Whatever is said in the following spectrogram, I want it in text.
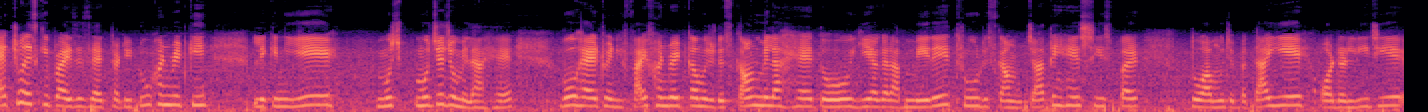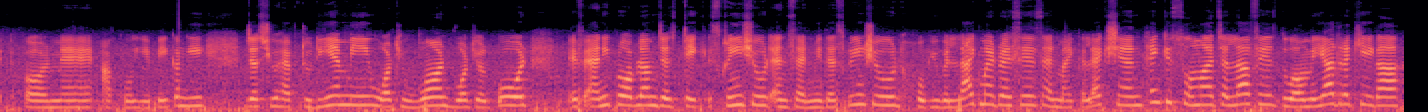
एक्चुअल इसकी प्राइजेज़ है थर्टी टू हंड्रेड की, लेकिन ये मुझ, मुझे जो मिला है, वो है ट्वेंटी फाइव हंड्रेड का मुझे डिस्काउंट मिला है तो ये अगर आप मेरे थ्रू डिस्काउंट चाहते हैं इस चीज़ पर तो आप मुझे बताइए ऑर्डर लीजिए और मैं आपको ये पे करूँगी। Just you have to D M me what you want what your code if any problem just take screenshot and send me the screenshot hope you will like my dresses and my collection thank you so much अल्लाह हाफिज़ दुआ में याद रखिएगा।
